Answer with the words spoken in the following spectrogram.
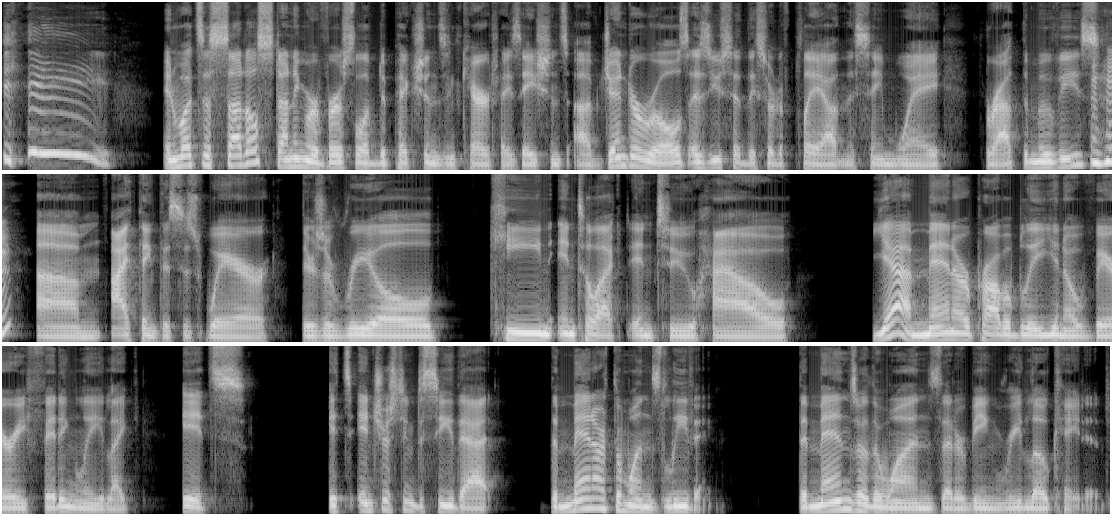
in what's a subtle, stunning reversal of depictions and characterizations of gender roles, as you said, they sort of play out in the same way throughout the movies. Mhm. Um, I think this is where there's a real keen intellect into how, yeah, men are probably you know very fittingly like it's it's interesting to see that the men aren't the ones leaving. The men's are the ones that are being relocated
